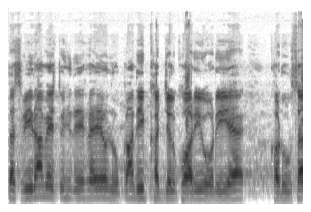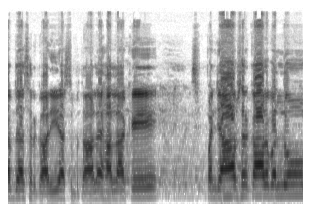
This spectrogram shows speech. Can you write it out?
ਤਸਵੀਰਾਂ ਵਿੱਚ ਤੁਸੀਂ ਦੇਖ ਰਹੇ ਹੋ ਲੋਕਾਂ ਦੀ ਖੱਜਲ ਖੁਆਰੀ ਹੋ ਰਹੀ ਹੈ। ਖਡੂਰ ਸਾਹਿਬ ਦਾ ਸਰਕਾਰੀ ਹਸਪਤਾਲ ਹੈ। ਹਾਲਾਂਕਿ ਪੰਜਾਬ ਸਰਕਾਰ ਵੱਲੋਂ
